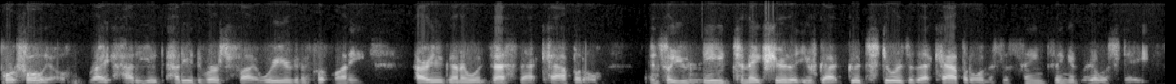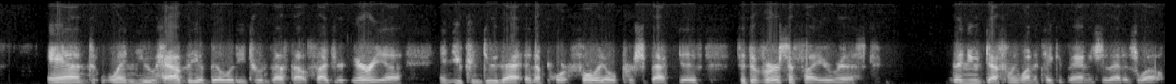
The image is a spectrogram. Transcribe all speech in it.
portfolio, right? How do you how do you diversify where you're going to put money? How are you going to invest that capital? And so you need to make sure that you've got good stewards of that capital. And it's the same thing in real estate. And when you have the ability to invest outside your area, and you can do that in a portfolio perspective to diversify your risk, then you definitely want to take advantage of that as well.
